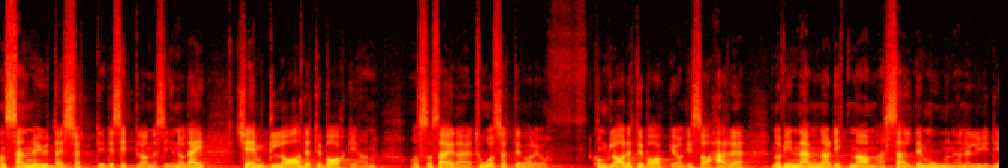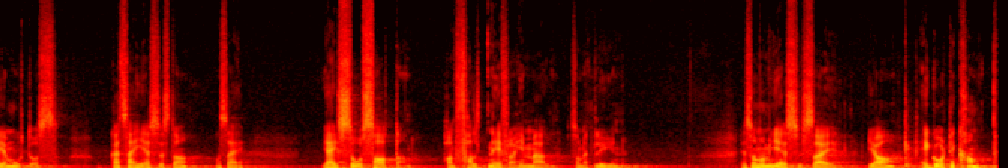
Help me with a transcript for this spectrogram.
Han sender ut de 70 disiplene sine, og de kommer glade tilbake igjen. Og så sier de 72 var det jo, kom glade tilbake, og de sa, 'Herre, når vi nevner ditt navn, er selv demonene lydige mot oss.' Hva sier Jesus da? Han sier, 'Jeg så Satan. Han falt ned fra himmelen som et lyn.' Det er som om Jesus sier, 'Ja, jeg går til kamp.'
